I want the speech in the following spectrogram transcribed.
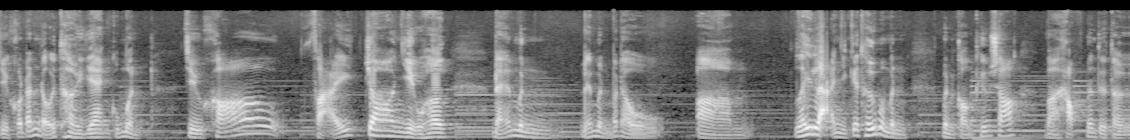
chịu khó đánh đổi thời gian của mình, chịu khó phải cho nhiều hơn để mình để mình bắt đầu uh, lấy lại những cái thứ mà mình mình còn thiếu sót và học nên từ từ.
